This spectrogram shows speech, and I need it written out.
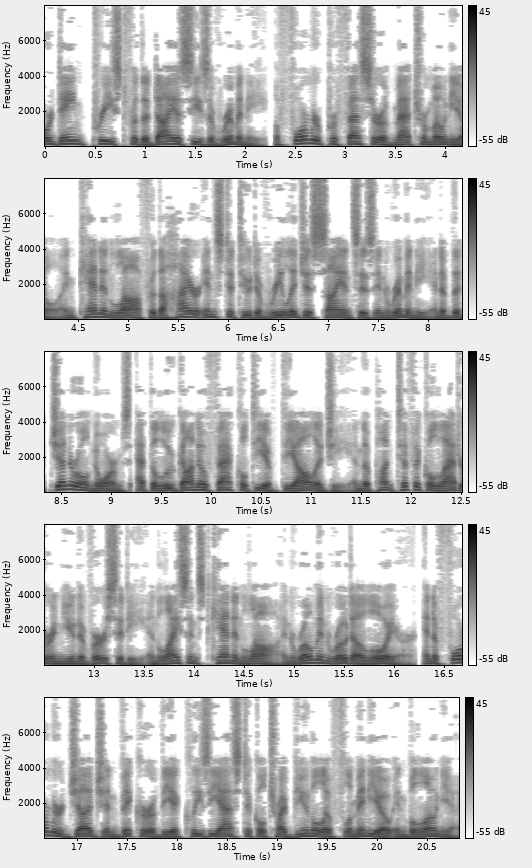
ordained priest for the Diocese of Rimini, a former professor of matrimonial and canon law for the Higher Institute of Religious Sciences in Rimini and of the general norms at the Lugano Faculty of Theology and the Pontifical Lateran University and licensed canon law and Roman Rota lawyer, and a former judge and vicar of the Ecclesiastical Tribunal of Flaminio in Bologna,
